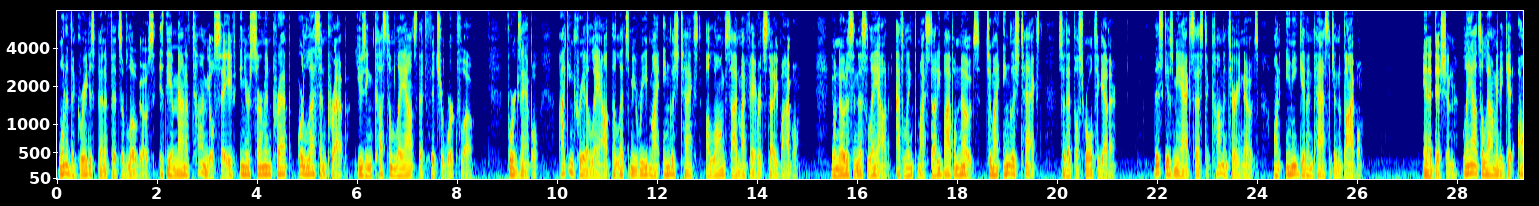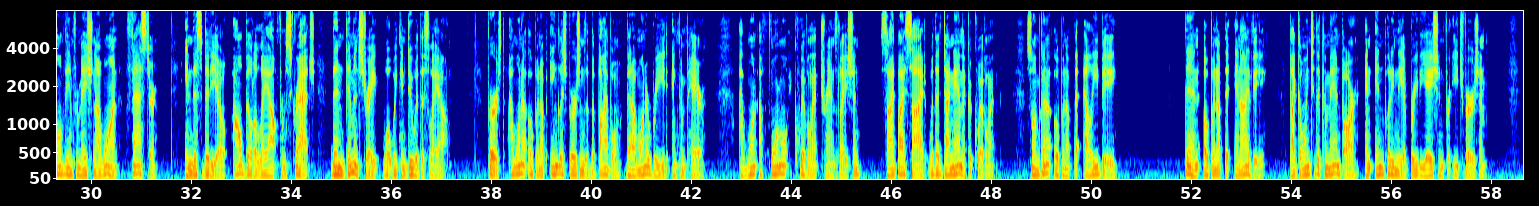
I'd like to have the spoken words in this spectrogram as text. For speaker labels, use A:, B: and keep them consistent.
A: One of the greatest benefits of Logos is the amount of time you'll save in your sermon prep or lesson prep using custom layouts that fit your workflow. For example, I can create a layout that lets me read my English text alongside my favorite study Bible. You'll notice in this layout, I've linked my study Bible notes to my English text so that they'll scroll together. This gives me access to commentary notes on any given passage in the Bible. In addition, layouts allow me to get all of the information I want faster. In this video, I'll build a layout from scratch, then demonstrate what we can do with this layout. First, I want to open up English versions of the Bible that I want to read and compare. I want a formal equivalent translation side by side with a dynamic equivalent. So I'm going to open up the LEB, then open up the NIV by going to the command bar and inputting the abbreviation for each version.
